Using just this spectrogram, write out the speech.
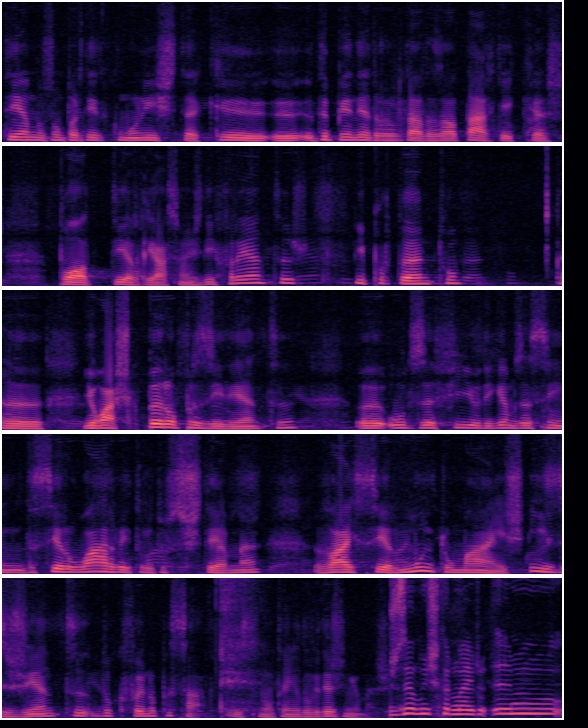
temos um Partido Comunista que, eh, dependendo dos resultados autárquicas, pode ter reações diferentes e, portanto, eh, eu acho que para o Presidente o desafio, digamos assim, de ser o árbitro do sistema vai ser muito mais exigente do que foi no passado. Isso não tenho dúvidas nenhumas. José Luís Carneiro, hum,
